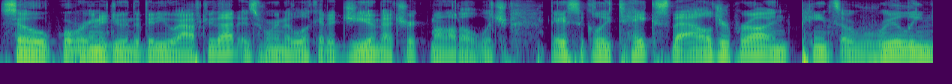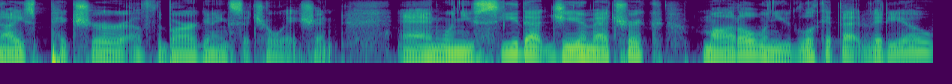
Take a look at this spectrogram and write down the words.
So what we're going to do in the video after that is we're going to look at a geometric model, which basically takes the algebra and paints a really nice picture of the bargaining situation. And when you see that geometric model, when you look at that video,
